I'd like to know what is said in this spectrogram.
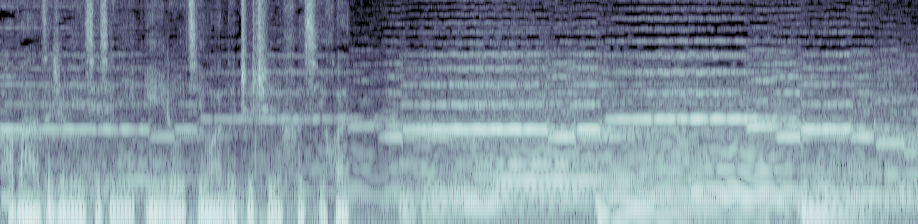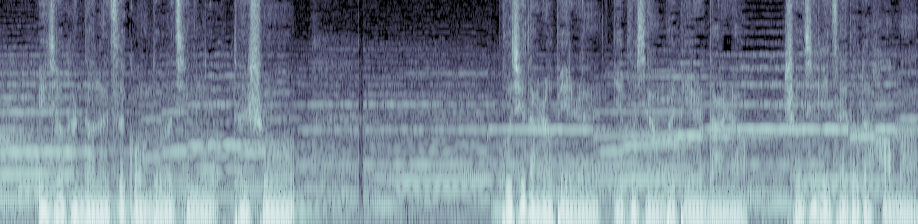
好吧，在这里谢谢你一如既往的支持和喜欢。依旧看到来自广东的青落，他说。不去打扰别人，也不想被别人打扰。手机里再多的号码，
